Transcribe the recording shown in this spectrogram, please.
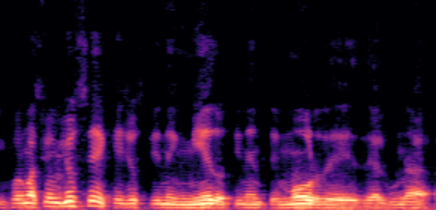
información. Yo sé que ellos tienen miedo, tienen temor de, de alguna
